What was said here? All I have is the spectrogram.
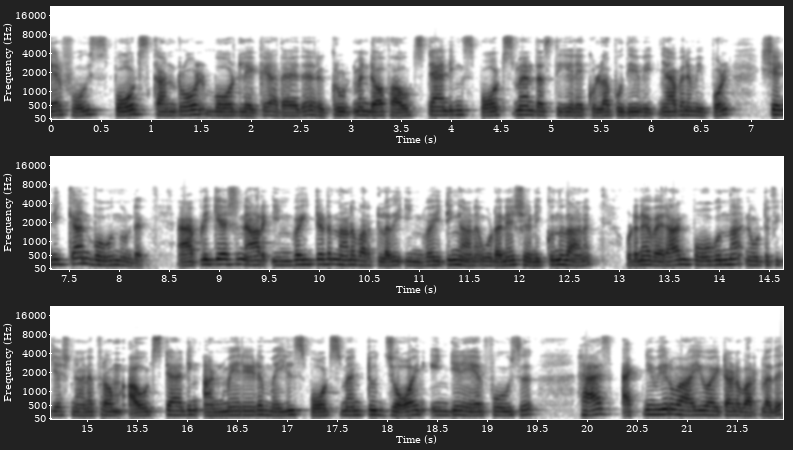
എയർഫോഴ്സ് സ്പോർട്സ് കൺട്രോൾ ബോർഡിലേക്ക് അതായത് റിക്രൂട്ട്മെന്റ് ഓഫ് ഔട്ട്സ്റ്റാൻഡിംഗ് സ്പോർട്സ്മാൻ തസ്തികയിലേക്കുള്ള പുതിയ വിജ്ഞാപനം ഇപ്പോൾ ക്ഷണിക്കാൻ പോകുന്നുണ്ട്. ആപ്ലിക്കേഷൻ ആർ ഇൻവൈറ്റഡ് എന്നാണ് പറഞ്ഞിട്ടുള്ളത്. ഇൻവൈറ്റിംഗ് ആണ് ഉടനെ ക്ഷണിക്കുന്നതാണ്. ഉടനെ വരാൻ പോകുന്ന നോട്ടിഫിക്കേഷൻ ആണ് from outstanding unmarried male sportsman to join Indian air force has Agniveer Vayu ആയിട്ടാണ് പറഞ്ഞിട്ടുള്ളത്.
